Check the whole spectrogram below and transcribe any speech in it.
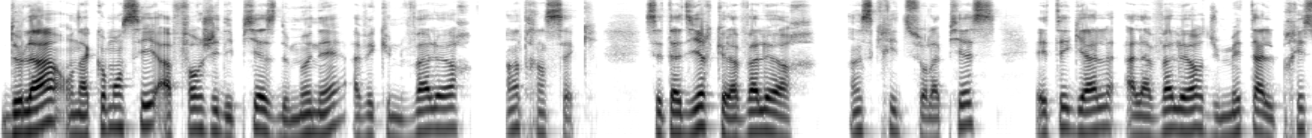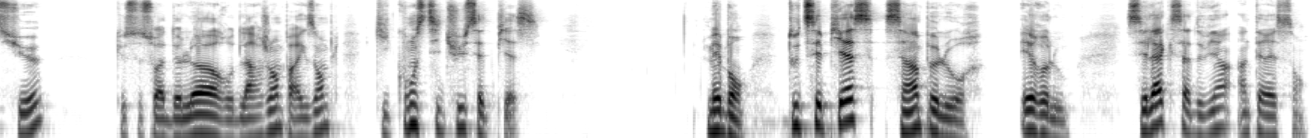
De là, on a commencé à forger des pièces de monnaie avec une valeur intrinsèque, c'est-à-dire que la valeur inscrite sur la pièce est égale à la valeur du métal précieux, que ce soit de l'or ou de l'argent par exemple, qui constitue cette pièce. Mais bon, toutes ces pièces, c'est un peu lourd et relou. C'est là que ça devient intéressant.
